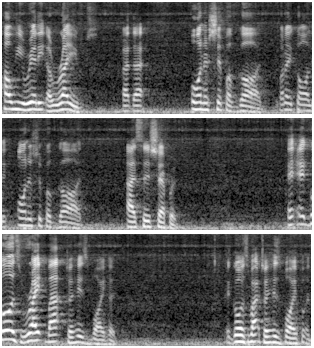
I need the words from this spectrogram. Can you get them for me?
how he really arrived at that ownership of God, what I call the ownership of God as his shepherd. It, it goes right back to his boyhood. It goes back to his boyhood.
